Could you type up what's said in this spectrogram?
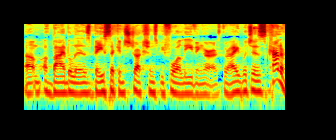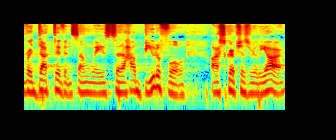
um, of Bible is basic instructions before leaving earth, right? Which is kind of reductive in some ways to how beautiful our scriptures really are.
